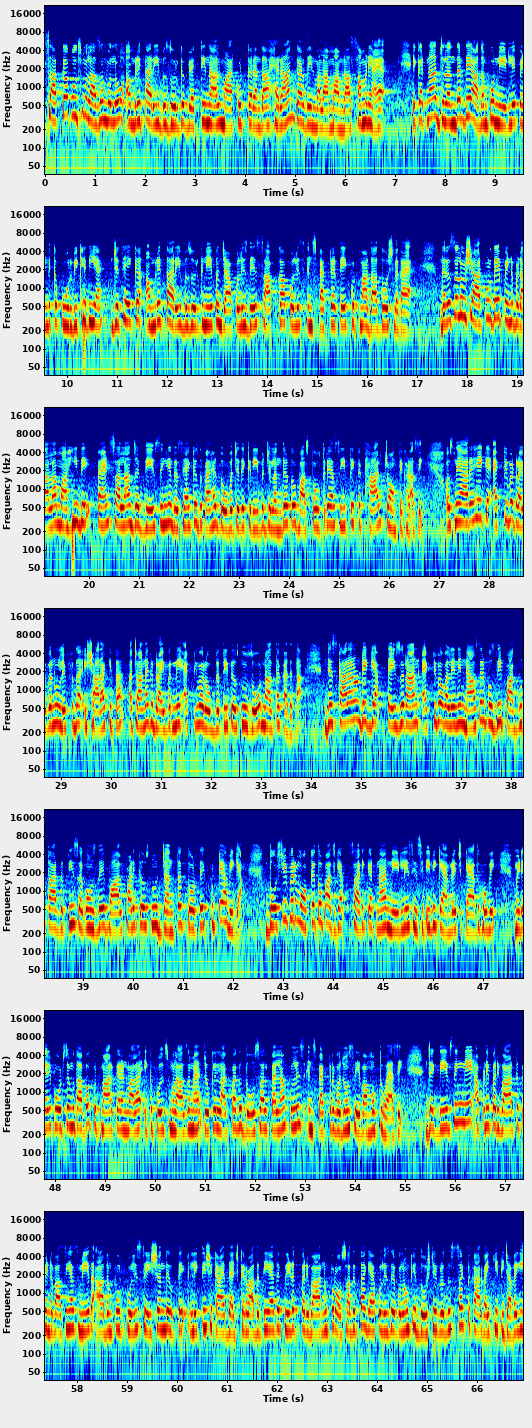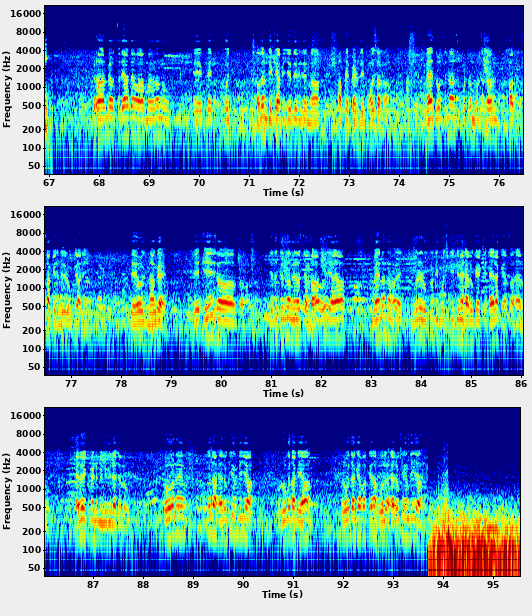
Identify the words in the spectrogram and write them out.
ਸਾਬਕਾ ਪੁਲਿਸ ਮੁਲਾਜ਼ਮ ਵੱਲੋਂ ਅੰਮ੍ਰਿਤਧਾਰੀ ਬਜ਼ੁਰਗ ਵਿਅਕਤੀ ਨਾਲ ਮਾਰਕੁੱਟ ਕਰਨ ਦਾ ਹੈਰਾਨ ਕਰ ਦੇਣ ਵਾਲਾ ਮਾਮਲਾ ਸਾਹਮਣੇ ਆਇਆ ਹੈ। ਇਹ ਘਟਨਾ ਜਲੰਧਰ ਦੇ ਆਦਮਪੁਰ ਨੇੜਲੇ ਪਿੰਡ ਕਪੂਰ ਵਿਖੇ ਦੀ ਹੈ, ਜਿੱਥੇ ਇੱਕ ਅੰਮ੍ਰਿਤਧਾਰੀ ਬਜ਼ੁਰਗ ਨੇ ਪੰਜਾਬ ਪੁਲਿਸ ਦੇ ਸਾਬਕਾ ਪੁਲਿਸ ਇੰਸਪੈਕਟਰ ਤੇ ਕੁੱਟਮਾਰ ਦਾ ਦੋਸ਼ ਲਗਾਇਆ। ਦਰਅਸਲ, ਹੁਸ਼ਿਆਰਪੁਰ ਦੇ ਪਿੰਡ ਬਡਾਲਾ ਮਾਹੀ ਦੇ 65 ਸਾਲਾਂ ਜਗਦੇਵ ਸਿੰਘ ਨੇ ਦੱਸਿਆ ਕਿ ਉਹ ਦੁਪਹਿਰ 2 ਵਜੇ ਦੇ ਕਰੀਬ ਜਲੰਧਰ ਤੋਂ ਬੱਸ ਤੋਂ ਉਤਰਿਆ ਸੀ ਤੇ ਕਠਾਰ ਚੌਂਕ ਤੇ ਖੜਾ ਸੀ। ਉਸਨੇ ਆ ਰਹੇ ਇੱਕ ਐਕਟਿਵਾ ਡਰਾਈਵਰ ਨੂੰ ਲਿਫਟ ਦਾ ਇਸ਼ਾਰਾ ਕੀਤਾ। ਅਚਾਨਕ ਡਰਾਈਵਰ ਨੇ ਐਕਟਿਵਾ ਰੋਕ ਦਿੱਤੀ ਤੇ ਉਸ ਨੂੰ ਜ਼ੋਰ ਨਾਲ ਧੱਕਾ ਦਿੱਤਾ। ਜਿਸ ਕਾਰਨ ਉਹ ਡਿੱਗ ਗਿਆ ਤੇ ਇਸ ਦੌਰਾਨ ਐਕਟਿਵਾ ਵਾਲੇ ਨੇ ਨਾ ਸਿਰਫ ਉਸ ਦੀ ਪੱਗ ਉਤਾਰ ਦਿੱਤੀ, ਸਗੋਂ ਉਸ ਦੇ ਵਾਲ ਫੜ ਕੇ ਉਸ ਨੂੰ ਜਨਤਕ ਤੌਰ ਤੇ ਕੁੱਟਿਆ ਵੀ ਗਿਆ। ਦੋਸ਼ੀ ਫਿਰ ਮੌਕੇ ਤੋਂ ਭੱਜ ਗਿਆ। ਸਾਰੀ ਘਟਨਾ ਨੇੜਲੇ ਸੀਸੀਟੀਵੀ ਕੈਮਰੇ 'ਚ ਕੈਦ ਹੋ ਗਈ। ਮੀਡੀਆ ਰਿਪੋਰਟਸ ਦੇ ਮੁਤਾਬਕ ਕੁੱਟਮਾਰ ਕਰਨ ਵਾਲਾ ਇੱਕ ਪੁਲਿਸ ਮੁਲਾਜ਼ਮ ਹੈ, ਜੋ ਕਿ ਲਗਭਗ 2 ਸਾਲ ਪਹਿਲਾਂ ਪੁਲਿਸ ਇੰਸਪੈਕਟਰ ਵਜੋਂ ਸੇਵਾ ਮੁਕਤ ਹੋਇਆ ਸੀ। ਜਗਦੇਵ ਸਿੰਘ ਨੇ ਆਪਣੇ ਪਰਿਵਾਰ ਤੇ ਪਿੰਡ ਵਾਸੀਆਂ ਸਮੇਤ ਆਦਮਪੁਰ ਪੁਲਿਸ ਸਟੇਸ਼ਨ ਦੇ ਉੱਤੇ ਲਿਖਤੀ ਸ਼ਿਕਾਇਤ ਦਰਜ ਕਰਵਾ ਦਿੱਤੀ ਹੈ ਤੇ ਪੀੜਤ ਪਰਿਵਾਰ ਨੂੰ ਭਰੋਸਾ ਦਿੱਤਾ ਗਿਆ ਪੁਲਿਸ ਦੇ ਵੱਲੋਂ ਕਿ ਦੋਸ਼ੀ ਵਿਰੁੱਧ ਸਖਤ ਕਾਰਵਾਈ ਕੀਤੀ ਜਾਵੇਗੀ। ਰਾਤ ਮੈਂ ਉਤਰਿਆ ਤਾਂ ਮੈਂ ਉਹਨਾਂ ਨੂੰ ਕੁਝ ਸਾਧਨ ਦੇਖਿਆ ਵੀ ਜਿਹਦੇ ਵਿੱਚ ਨਾ ਆਪਣੇ ਪਿੰਡ ਦੇ ਪਹੁੰਚ ਸਕਾਂ। ਮੈਂ ਦੋ ਤਿੰਨ ਸਕੂਟਰ, ਮੋਟਰਸਾਈਕਲ ਨੂੰ ਹੱਥ ਦਿੱਤਾ, ਕਿਸੇ ਨੇ ਰੋਕਿਆ ਨਹੀਂ। ਤੇ ਉਹ ਲੰਘ ਗਏ। ਤੇ ਇਹ ਸ- ਜਦੋਂ ਜਿੰਨਾ ਮੇਰਾ ਝਗੜਾ ਹੋਇਆ ਆ ਮੈਂ ਇਹਨਾਂ ਨੂੰ ਮੇਰੇ ਰੋਕਣ ਦੀ ਕੋਸ਼ਿਸ਼ ਕੀਤੀ। ਮੈਂ ਹੈਲੋ ਕਹਿ ਕੇ ਹੈਲੋ ਕਹਿਤਾ, ਹੈਲੋ ਹੈਲੋ, ਇੱਕ ਮਿੰਟ ਮੈਨੂੰ ਵੀ ਲੈ ਚਲੋ। ਉਹਨੇ ਕਹਿੰਦਾ ਹੈਲੋ, ਕੀ ਹੁੰਦੀ ਆ? ਰੋਕਦਾ ਗਿਆ। ਰੋਕਦਾ ਗਿਆ ਪਰ ਕਹਿੰਦਾ ਹੈਲੋ, ਕੀ ਹੁੰਦੀ ਆ?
